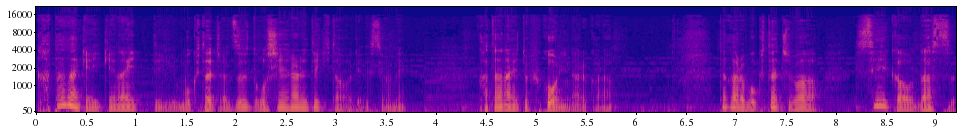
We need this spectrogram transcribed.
勝たなきゃいけないっていう僕たちはずっと教えられてきたわけですよね。勝たないと不幸になるから。だから僕たちは成果を出すっ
